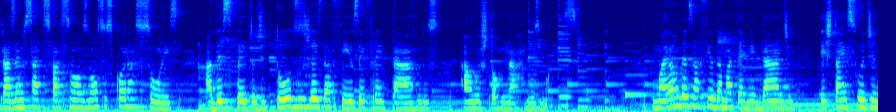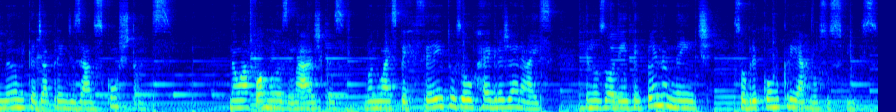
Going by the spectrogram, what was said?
trazendo satisfação aos nossos corações, a despeito de todos os desafios enfrentados ao nos tornarmos mães. O maior desafio da maternidade está em sua dinâmica de aprendizados constantes. Não há fórmulas mágicas, manuais perfeitos ou regras gerais que nos orientem plenamente sobre como criar nossos filhos.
